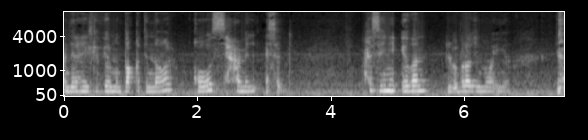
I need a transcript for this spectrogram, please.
عندنا هنا الكثير من طاقة النار قوس حمل أسد. أحس هنا أيضا الأبراج المائية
